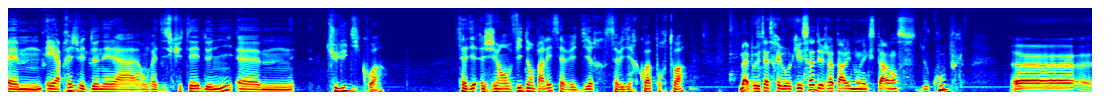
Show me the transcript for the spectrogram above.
Euh, et après, je vais te donner la. On va discuter, Denis. Euh, tu lui dis quoi? C'est-à-dire, j'ai envie d'en parler. Ça veut dire, ça veut dire quoi pour toi? Bah, peut-être évoquer ça, déjà parler de mon expérience de couple. Euh,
